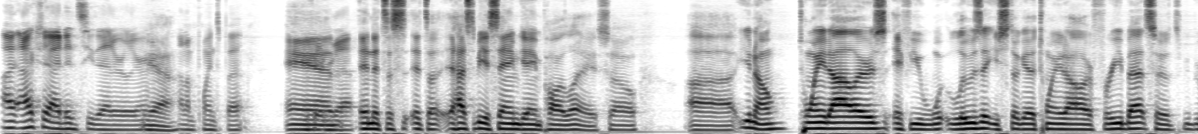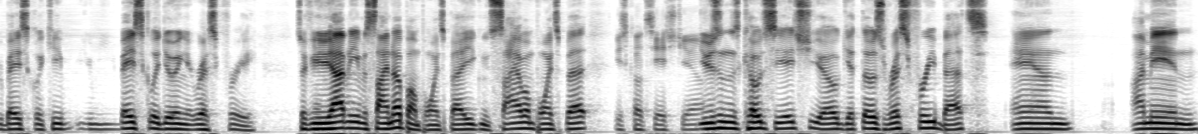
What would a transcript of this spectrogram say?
I actually I did see that earlier. Yeah. On a points bet. and and it's a it's a it has to be a same game parlay. So, uh, you know, twenty dollars. If you w- lose it, you still get a twenty dollar free bet. So it's you're basically keep you're basically doing it risk free. So if you haven't even signed up on PointsBet, you can sign up on PointsBet Use code CHGO. using this code CHGO. Get those risk free bets, and I mean,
